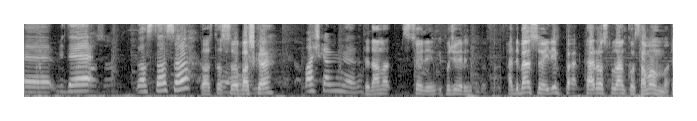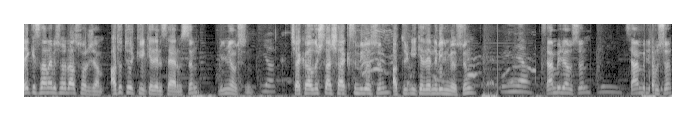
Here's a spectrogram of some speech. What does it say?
Ee, bir de Gostoso. Galatasaray başka? Başka bilmiyorum. Tedavi söyleyin, ipucu verin. Hadi ben söyleyeyim. Per- Perros Blancos tamam mı? Peki sana bir soru daha soracağım. Atatürk'ün ilkelerini sayar mısın? Bilmiyor musun? Yok. Çakal'ın üç tane şarkısını biliyorsun. Atatürk'ün ilkelerini bilmiyorsun. Bilmiyorum. Sen biliyor musun? Sen biliyor musun?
